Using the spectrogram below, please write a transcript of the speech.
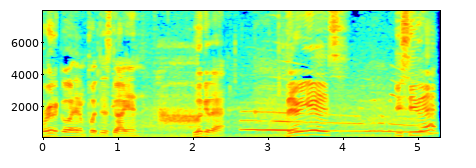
We're gonna go ahead and put this guy in. Look at that. There he is. Oh, you see that?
